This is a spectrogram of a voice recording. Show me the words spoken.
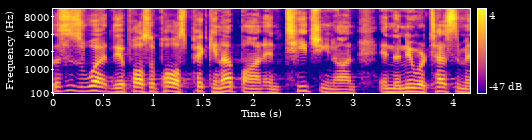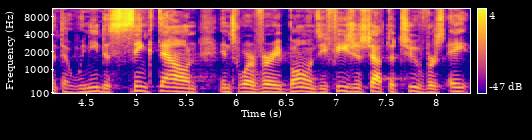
This is what the Apostle Paul is picking up on and teaching on in the Newer Testament that we need to sink down into our very bones. Ephesians chapter 2, verse 8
